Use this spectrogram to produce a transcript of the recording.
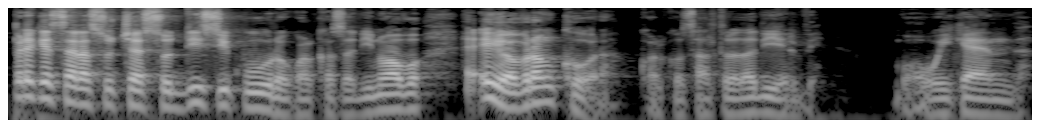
perché sarà successo di sicuro qualcosa di nuovo e io avrò ancora qualcos'altro da dirvi. Buon weekend!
